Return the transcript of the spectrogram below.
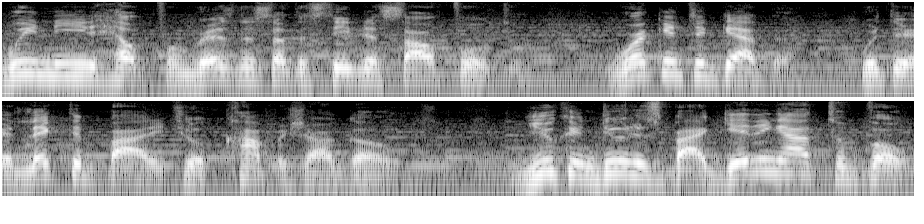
We need help from residents of the City of South Fulton, working together with their elected body to accomplish our goals. You can do this by getting out to vote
